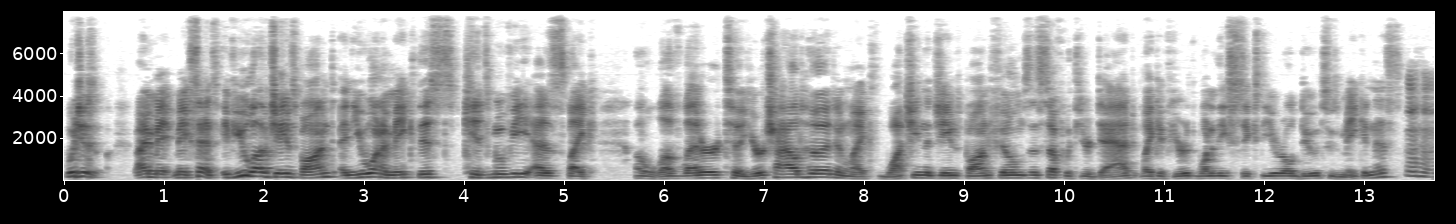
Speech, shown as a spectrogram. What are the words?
which is I make, makes sense. If you love James Bond and you want to make this kids movie as like a love letter to your childhood and like watching the James Bond films and stuff with your dad, like if you're one of these 60 year old dudes who's making this, mm-hmm.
